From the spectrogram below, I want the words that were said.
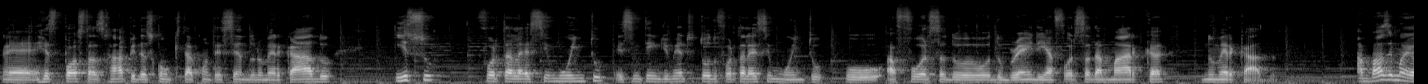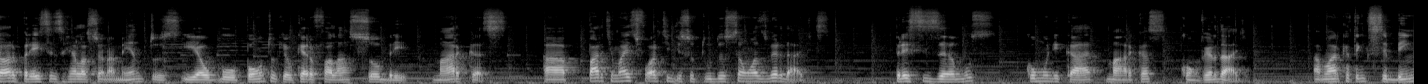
é respostas rápidas com o que está acontecendo no mercado. Isso fortalece muito, esse entendimento todo fortalece muito o, a força do, do branding, a força da marca no mercado. A base maior para esses relacionamentos, e é o, o ponto que eu quero falar sobre marcas, a parte mais forte disso tudo são as verdades. Precisamos comunicar marcas com verdade. A marca tem que ser bem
